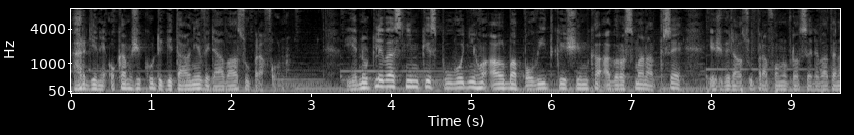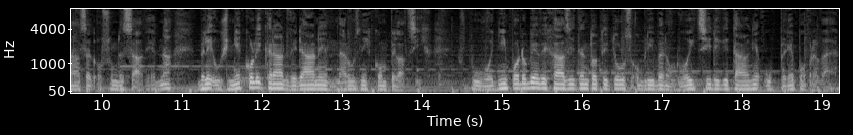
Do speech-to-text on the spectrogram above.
Hrdiny okamžiku digitálně vydává Suprafon. Jednotlivé snímky z původního alba Povídky Šimka a Grossmana 3, jež vydal Suprafon v roce 1981, byly už několikrát vydány na různých kompilacích. V původní podobě vychází tento titul s oblíbenou dvojicí digitálně úplně poprvé.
